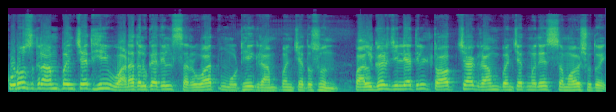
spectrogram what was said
कुडूस ग्रामपंचायत ही वाडा तालुक्यातील सर्वात मोठी ग्रामपंचायत असून पालघर जिल्ह्यातील टॉपच्या ग्रामपंचायतमध्ये समावेश होतोय.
